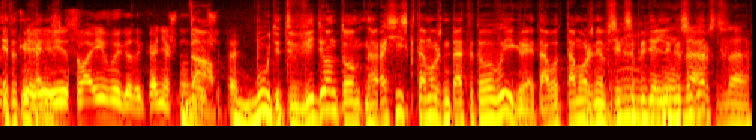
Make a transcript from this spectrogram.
этот механизм... И свои выгоды, конечно, Да, будет введен, то российская таможня от этого выиграет. А вот таможня всех сопредельных Да, государств... да,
